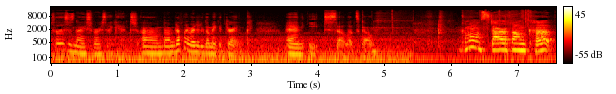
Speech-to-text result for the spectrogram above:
So this is nice for a second. Um, but i'm definitely ready to go make a drink and eat. So let's go. Come on styrofoam cup.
